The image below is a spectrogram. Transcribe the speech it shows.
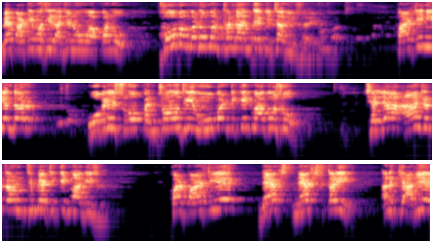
મેં પાર્ટીમાંથી રાજીનામું આપવાનું ખૂબ મનોમંથનના અંતે વિચાર્યું છે. પાર્ટીની અંદર ઓગણીસો પંચાણું થી હું પણ ટિકિટ માંગુ છું. છેલ્લા આઠ ટર્મથી મેં ટિકિટ માંગી છે. પણ પાર્ટીએ નેક્સ્ટ નેક્સ્ટ કરી અને ક્યારેય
